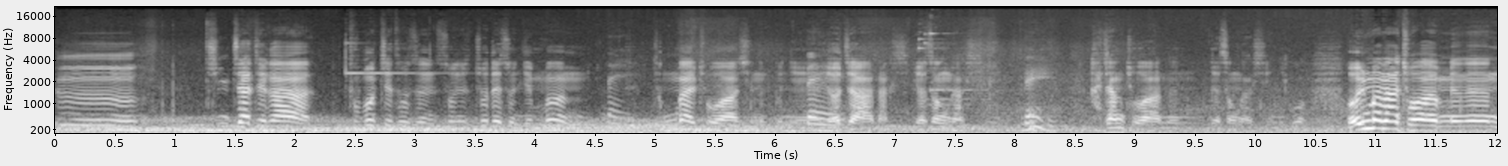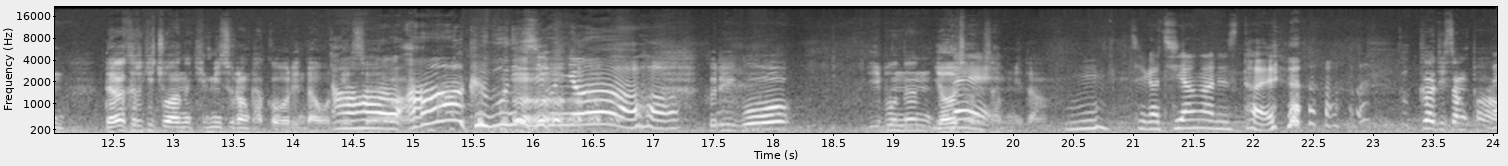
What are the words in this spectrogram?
그 진짜 제가 두 번째 도전, 소- 초대 손님은 네. 정말 좋아하시는 분이에요. 네. 여자 낚시, 여성 낚시 네. 가장 좋아하는 여성 낚시인이고 얼마나 좋아하면은 내가 그렇게 좋아하는 김미수랑 바꿔버린다고 그랬어요. 아, 아, 그분이시군요. 그리고 이분은 여전사입니다. 음, 제가 지향하는 스타일. 끝까지 쌍포하고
